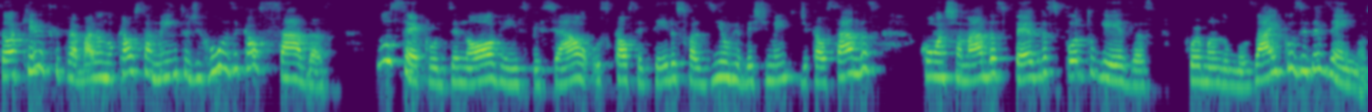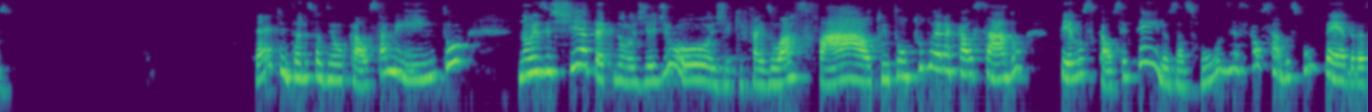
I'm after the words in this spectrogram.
são aqueles que trabalham no calçamento de ruas e calçadas. No século XIX, em especial, os calceteiros faziam revestimento de calçadas com as chamadas pedras portuguesas, formando mosaicos e desenhos. Certo? Então, eles faziam o calçamento. Não existia a tecnologia de hoje, que faz o asfalto, então tudo era calçado pelos calceteiros, as ruas e as calçadas com pedras.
